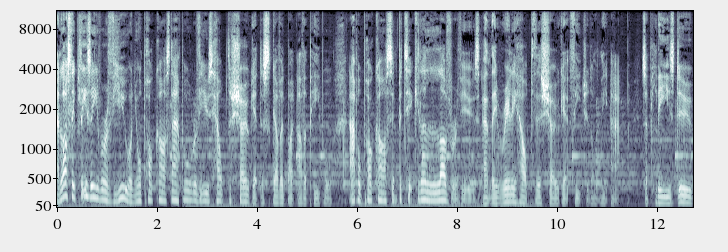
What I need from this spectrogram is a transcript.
And lastly, please leave a review on your podcast Apple reviews help the show get discovered by other people. Apple Podcasts, in particular, love reviews, and they really help this show get featured on the app. So please do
